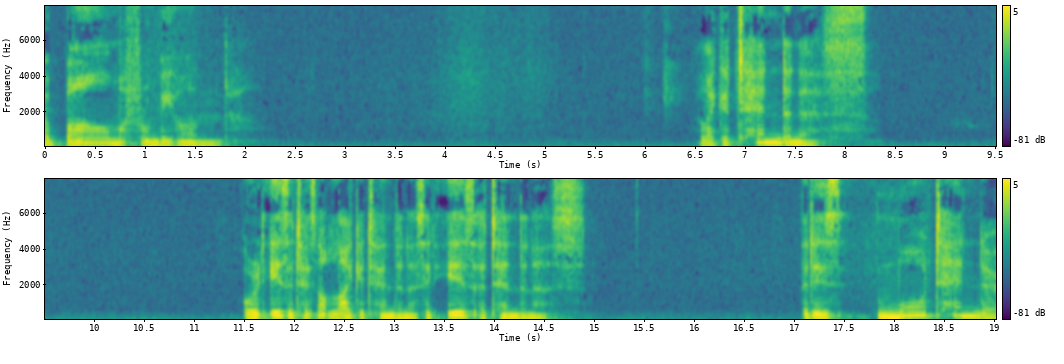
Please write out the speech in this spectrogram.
a balm from beyond. Like a tenderness or it is a it's not like a tenderness, it is a tenderness that is more tender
